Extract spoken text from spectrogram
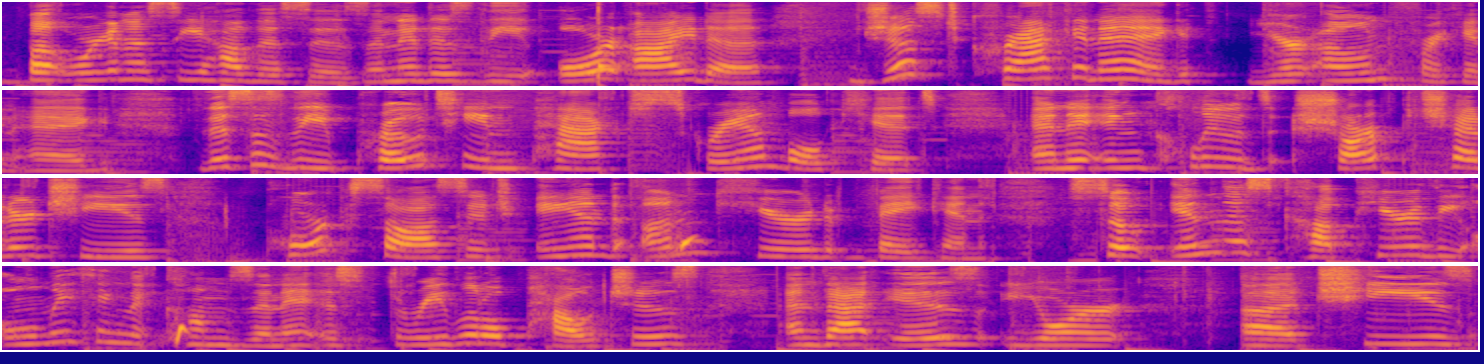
but we're gonna see how this is. And it is the Ore-Ida, just crack an egg, your own freaking egg. This is the protein packed scramble kit and it includes sharp cheddar cheese, pork sausage, and uncured bacon. So in this cup here, the only thing that comes in it is three little pouches and that is your uh, cheese,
